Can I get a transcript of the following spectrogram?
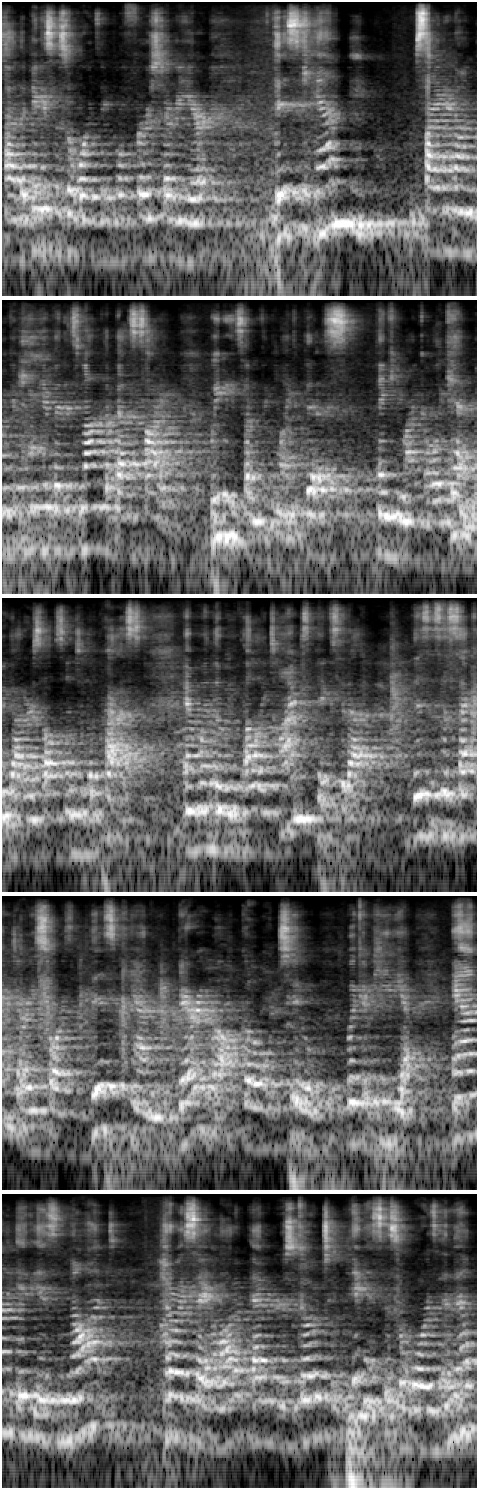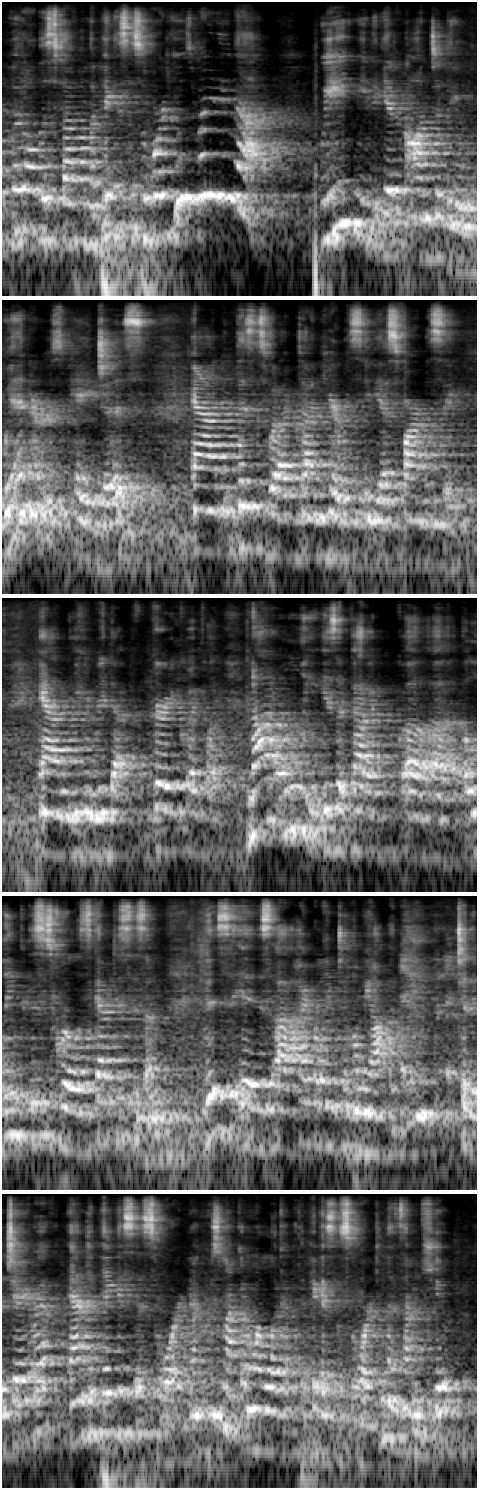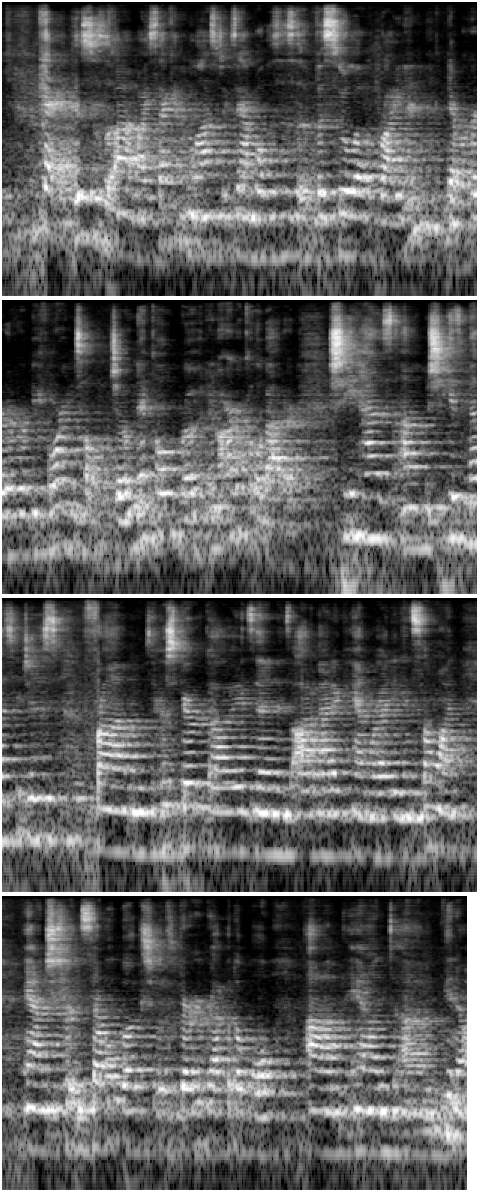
uh, the Pegasus Awards April 1st every year. This can be cited on Wikipedia, but it's not the best site. We need something like this. Thank you, Michael. Again, we got ourselves into the press. And when the LA Times picks it up, this is a secondary source. This can very well go to Wikipedia. And it is not, how do I say, a lot of editors go to Pegasus Awards and they'll put all this stuff on the Pegasus Award. Who's reading that? We need to get it onto the winners pages. And this is what I've done here with CVS Pharmacy and you can read that very quickly. Not only is it got a, a, a link, this is Guerrilla Skepticism, this is a hyperlink to homeopathy, to the JREF, and to Pegasus Award. Now who's not going to want to look up the Pegasus Award? Doesn't that sound cute? Okay, this is uh, my second and last example. This is Vassula Ryden. Never heard of her before until Joe Nickell wrote an article about her. She has, um, she gets messages from her spirit guides and it's automatic handwriting and so on. And she's written several books. She looks very reputable. Um, and, um, you know,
